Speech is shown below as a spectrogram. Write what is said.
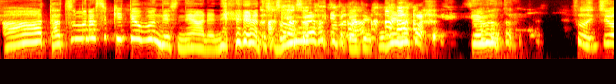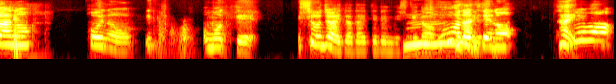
ああ、辰紫って呼ぶんですね、あれね。私、龍紫とか言って、ごめんなさい。すいません。そう、一応あの、こういうのを思って症状はいただいてるんですけど、左手の。はい。これは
